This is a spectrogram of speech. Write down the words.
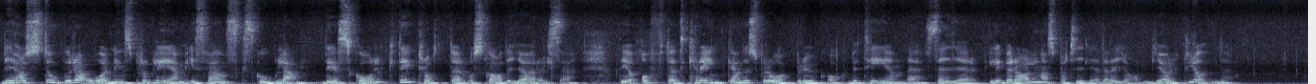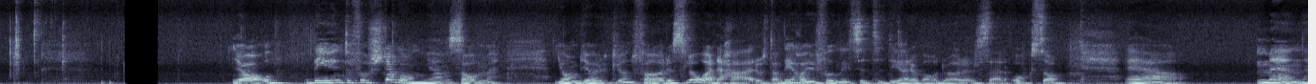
Vi har stora ordningsproblem i svensk skola. Det är skolk, det är klotter och skadegörelse. Det är ofta ett kränkande språkbruk och beteende, säger Liberalernas partiledare Jan Björklund. Ja, och det är ju inte första gången som Jan Björklund föreslår det här, utan det har ju funnits i tidigare valrörelser också. Eh, men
